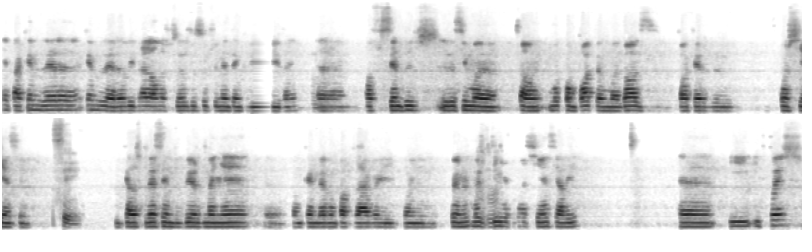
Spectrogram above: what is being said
Epá, quem me dera, quem me dera livrar algumas pessoas do sofrimento em que vivem, uhum. uh, oferecendo-lhes assim uma, uma compota, uma dose qualquer de, de consciência. Sim. E que elas pudessem beber de manhã, uh, como quem bebe um copo de água e põe, põe umas uhum. gotinhas de consciência ali. Uh, e, e, depois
